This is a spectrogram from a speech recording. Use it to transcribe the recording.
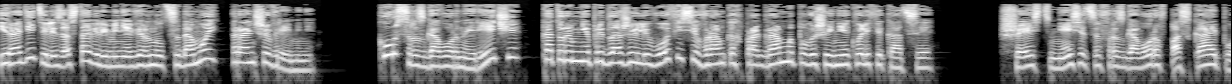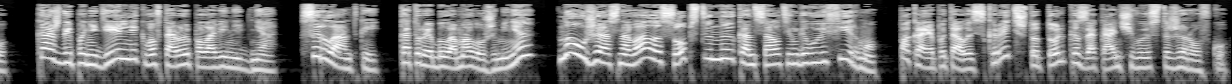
и родители заставили меня вернуться домой раньше времени. Курс разговорной речи, который мне предложили в офисе в рамках программы повышения квалификации. Шесть месяцев разговоров по скайпу, каждый понедельник во второй половине дня, с ирландкой, которая была моложе меня, но уже основала собственную консалтинговую фирму, пока я пыталась скрыть, что только заканчиваю стажировку.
